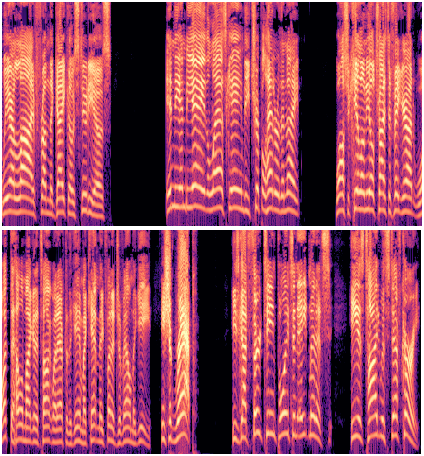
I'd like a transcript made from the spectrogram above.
We are live from the Geico Studios. In the NBA, the last game, the triple header of the night. While Shaquille O'Neal tries to figure out what the hell am I going to talk about after the game, I can't make fun of JaVale McGee. He should rap. He's got 13 points in eight minutes. He is tied with Steph Curry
